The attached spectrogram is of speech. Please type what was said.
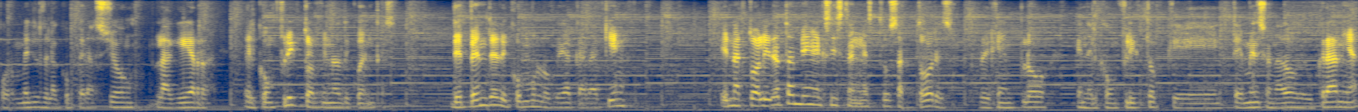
por medio de la cooperación, la guerra, el conflicto al final de cuentas. Depende de cómo lo vea cada quien. En la actualidad también existen estos actores, por ejemplo, en el conflicto que te he mencionado de Ucrania,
